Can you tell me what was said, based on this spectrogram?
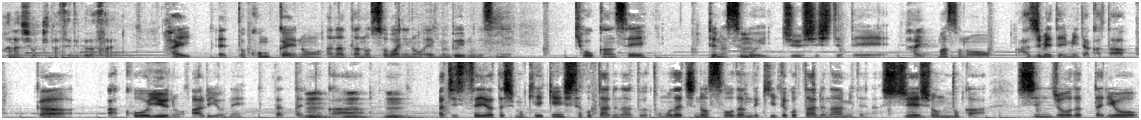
話を聞かせてください。はい。えっと、今回のあなたのそばにの MV もですね、共感性っていうのはすごい重視してて、はい、まあその、初めて見た方が、あ、こういうのあるよね、だったりとか、うんうんあ実際私も経験したことあるなとか友達の相談で聞いたことあるなみたいなシチュエーションとか心情だったりを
